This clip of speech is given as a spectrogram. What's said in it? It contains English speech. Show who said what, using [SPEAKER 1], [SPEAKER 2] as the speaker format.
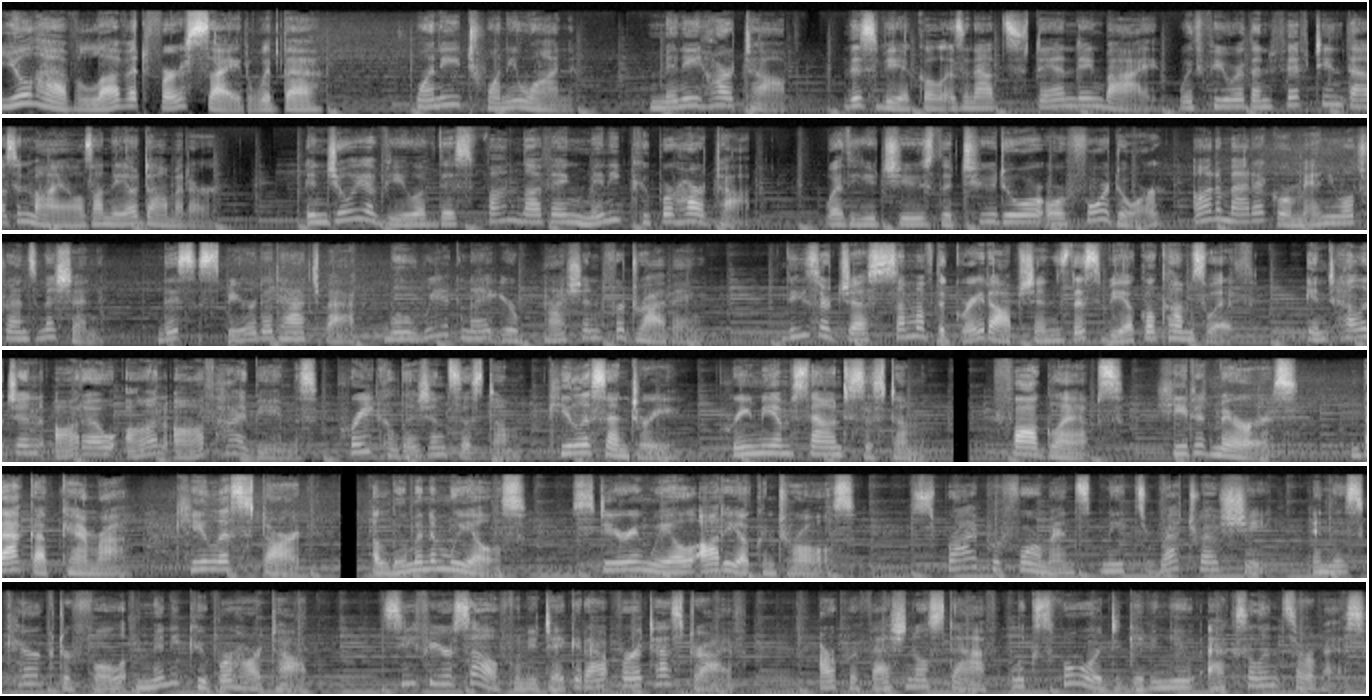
[SPEAKER 1] You'll have love at first sight with the 2021 Mini Hardtop. This vehicle is an outstanding buy with fewer than 15,000 miles on the odometer. Enjoy a view of this fun-loving Mini Cooper hardtop. Whether you choose the two-door or four-door, automatic or manual transmission, this spirited hatchback will reignite your passion for driving. These are just some of the great options this vehicle comes with. Intelligent auto on-off high beams, pre-collision system, keyless entry, premium sound system, fog lamps, heated mirrors, backup camera, keyless start, aluminum wheels, steering wheel audio controls. Spry performance meets retro chic in this characterful Mini Cooper hardtop. See for yourself when you take it out for a test drive. Our professional staff looks forward to giving you excellent service.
